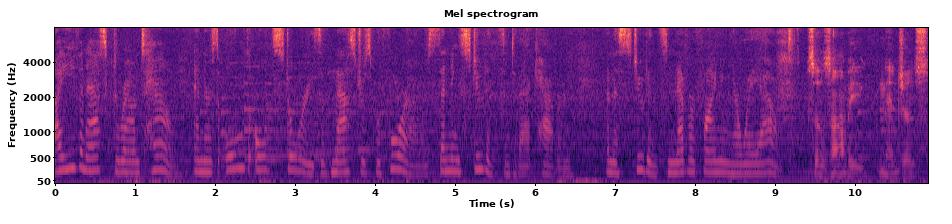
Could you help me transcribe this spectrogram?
I even asked around town, and there's old, old stories of masters before ours sending students into that cavern, and the students never finding their way out. So zombie ninjas.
